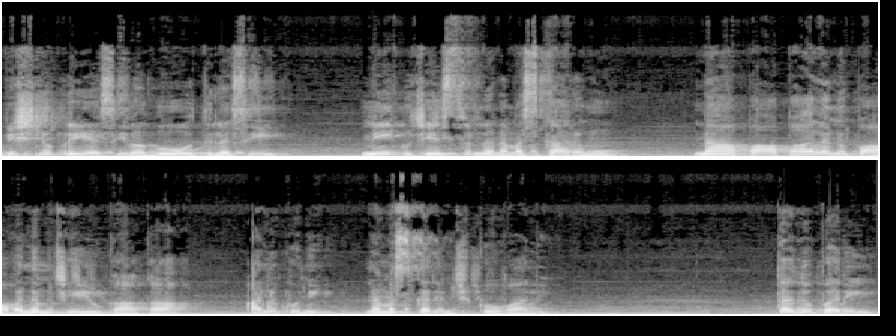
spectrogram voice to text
విష్ణుప్రియ శివగు ఓ తులసి నీకు చేస్తున్న నమస్కారము నా పాపాలను పావనం చేయుకాక అనుకుని నమస్కరించుకోవాలి. తదుపరి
